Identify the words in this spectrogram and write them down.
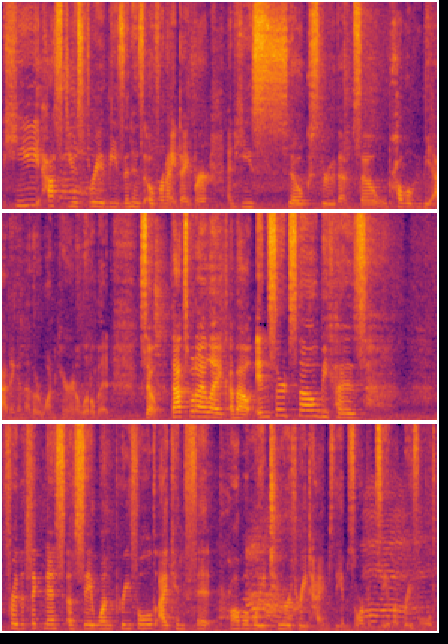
he has to use three of these in his overnight diaper and he soaks through them. So we'll probably be adding another one here in a little bit. So that's what I like about inserts though, because for the thickness of say one pre-fold, I can fit probably two or three times the absorbency of a pre-fold.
